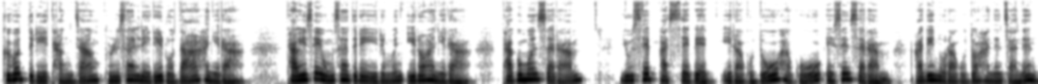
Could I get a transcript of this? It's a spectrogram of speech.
그것들이 당장 불살리리로다 하니라. 다윗의 용사들의 이름은 이러하니라. 다구몬 사람 요셉 바세벳이라고도 하고 에센 사람 아디노라고도 하는 자는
